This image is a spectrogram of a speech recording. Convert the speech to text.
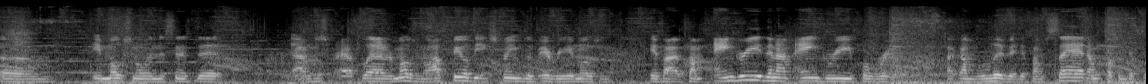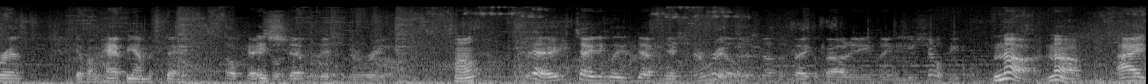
Um, emotional in the sense that I'm just flat out emotional. I feel the extremes of every emotion. If I if I'm angry, then I'm angry for real. Like I'm livid. If I'm sad, I'm fucking depressed. If I'm happy, I'm ecstatic. Okay, It's- so definition of real. Huh? Yeah, you technically the definition of real. There's nothing fake about anything that you show people. No, no. I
